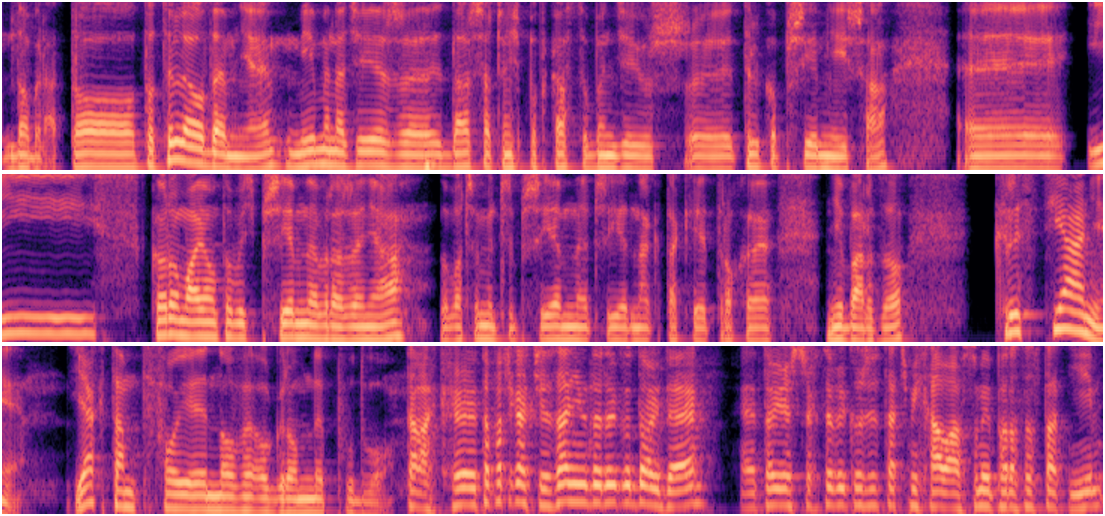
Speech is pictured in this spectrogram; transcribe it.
dobra, to, to tyle ode mnie. Miejmy nadzieję, że dalsza część podcastu będzie już y, tylko przyjemniejsza. Y, I skoro mają to być przyjemne wrażenia, zobaczymy, czy przyjemne, czy jednak takie trochę nie bardzo. Krystianie, jak tam twoje nowe, ogromne pudło? Tak, e, to poczekajcie, zanim do tego dojdę, e, to jeszcze chcę wykorzystać Michała, w sumie po raz ostatni.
